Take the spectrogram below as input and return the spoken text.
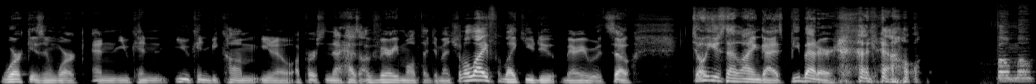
work isn't work and you can you can become you know a person that has a very multidimensional life like you do mary ruth. So don't use that line guys. Be better now. FOMO.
